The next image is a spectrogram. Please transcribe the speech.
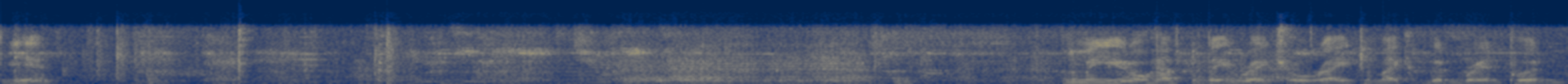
yeah. I mean, you don't have to be Rachael Ray to make a good bread pudding.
